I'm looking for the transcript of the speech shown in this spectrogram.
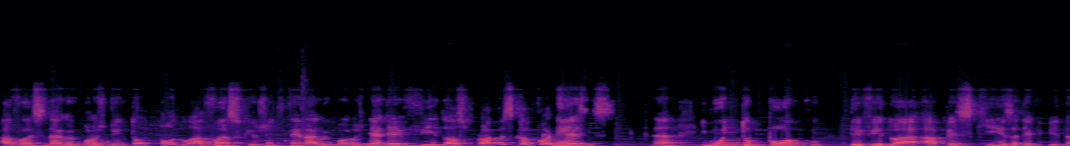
avance na agroecologia. Então, todo o avanço que a gente tem na agroecologia é devido aos próprios camponeses, né? e muito pouco devido à, pesquisa, devido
